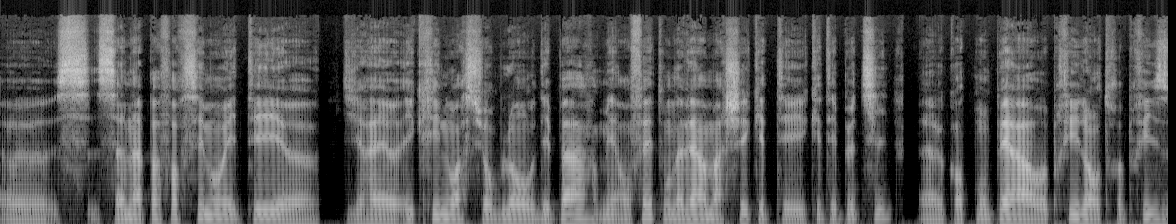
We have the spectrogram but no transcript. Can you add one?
euh, ça n'a pas forcément été, euh, je dirais, écrit noir sur blanc au départ, mais en fait, on avait un marché qui était, qui était petit. quand mon père a repris, l'entreprise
